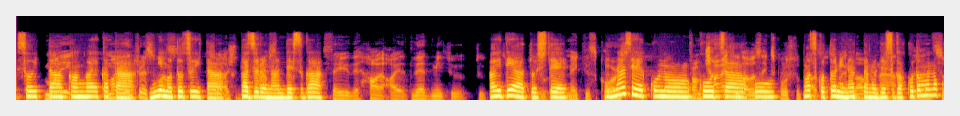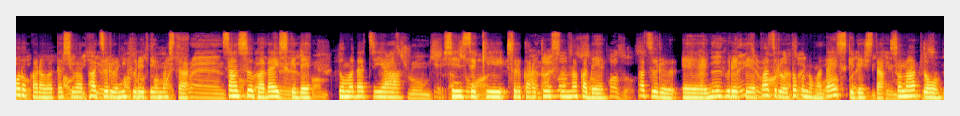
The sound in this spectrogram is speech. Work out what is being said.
そういった考え方に基づいたパズルなんですが、アイデアとして、なぜこの講座を持つことになったのですが、子供の頃から私はパズルに触れていました。算数が大好きで、友達や親戚、それから教室の中でパズルえーに触れてパズルを解くのが大好きでした。その後、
